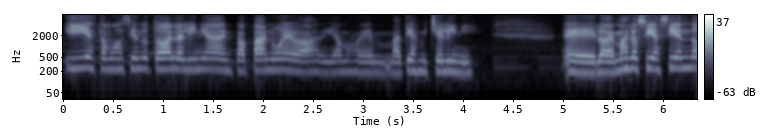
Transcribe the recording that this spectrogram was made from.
y estamos haciendo toda la línea en papá nueva, digamos, en Matías Michelini. Eh, lo demás lo sigue haciendo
